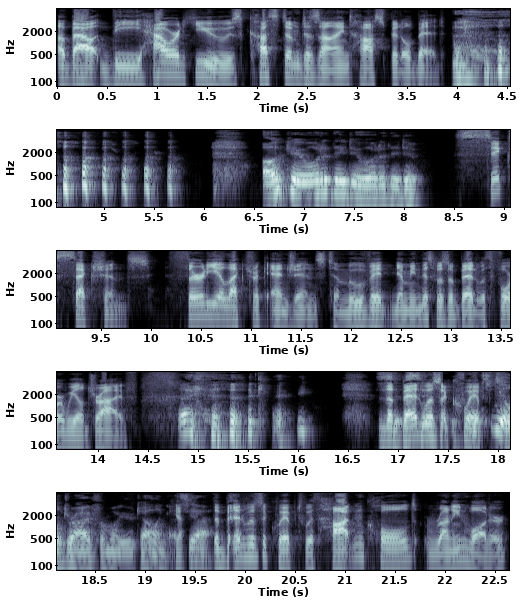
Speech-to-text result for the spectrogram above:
about the Howard Hughes custom designed hospital bed. okay, what did they do? What did they do? Six sections, 30 electric engines to move it. I mean, this was a bed with four wheel drive. okay. The bed was equipped- Six wheel drive, from what you're telling us. Yeah. The bed was equipped with hot and cold running water,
